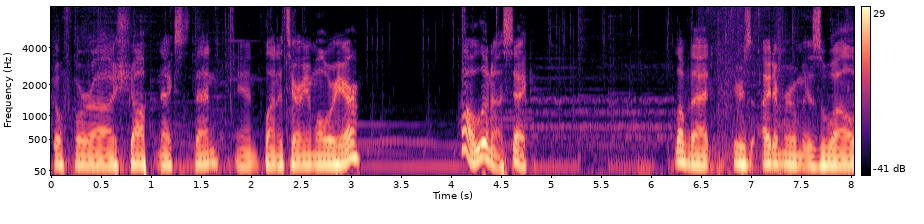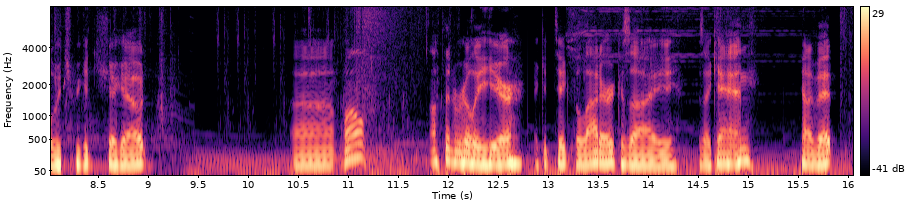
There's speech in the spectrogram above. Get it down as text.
go for uh, shop next then. And planetarium while we're here. Oh, Luna. Sick. Love that. Here's item room as well, which we could check out. Uh, well, nothing really here. I could take the ladder because I, because I can, kind of bit.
